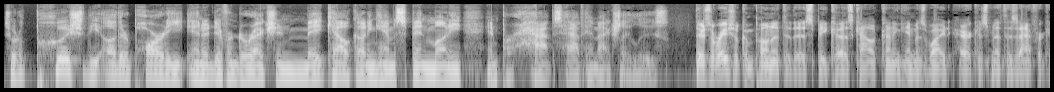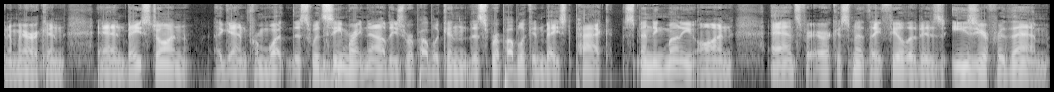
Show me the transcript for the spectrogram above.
sort of push the other party in a different direction, make Cal Cunningham spend money, and perhaps have him actually lose. There's a racial component to this because Cal Cunningham is white, Erica Smith is African American, and based on again from what this would seem right now. These Republican, this Republican-based PAC spending money on ads for Erica Smith. They feel that it is easier for them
